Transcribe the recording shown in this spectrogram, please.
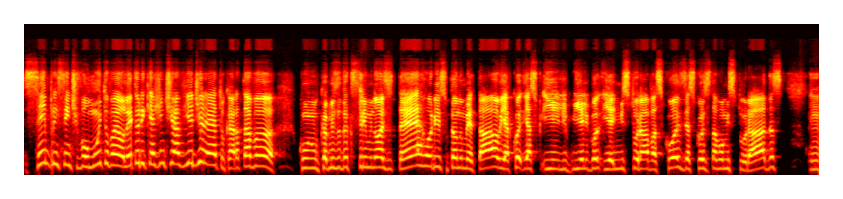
sempre incentivou muito o Violator e que a gente já via direto. O cara tava com camisa do Extreme Noise Terror, escutando metal, e, a, e, as, e, ele, e, ele, e ele misturava as coisas, e as coisas estavam misturadas. Hum.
